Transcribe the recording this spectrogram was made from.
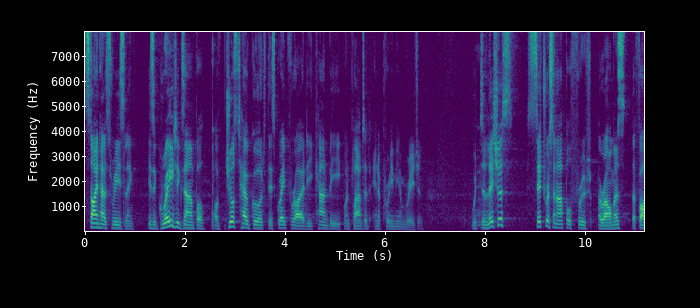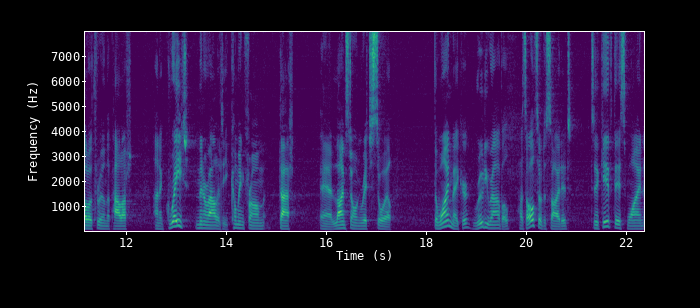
Steinhaus Riesling is a great example of just how good this grape variety can be when planted in a premium region. With delicious citrus and apple fruit aromas that follow through on the palate and a great minerality coming from that uh, limestone-rich soil. The winemaker, Rudy Rabl, has also decided to give this wine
